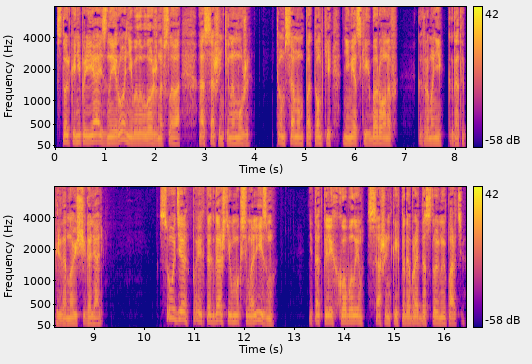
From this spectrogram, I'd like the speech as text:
Столько неприязной иронии было вложено в слова о Сашенькином муже, том самом потомке немецких баронов, которым они когда-то передо мной щеголяли. Судя по их тогдашнему максимализму, не так-то легко было им с Сашенькой подобрать достойную партию.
